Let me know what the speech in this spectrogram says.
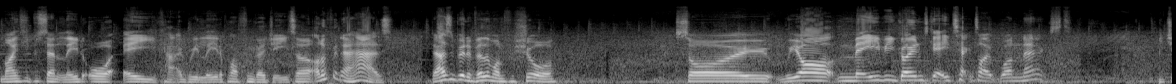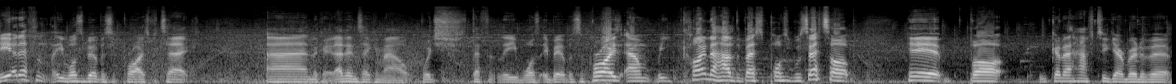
90% lead or a category lead apart from Gogeta? I don't think there has. There hasn't been a villain one for sure. So, we are maybe going to get a tech type 1 next. Vegeta definitely was a bit of a surprise for tech. And, okay, that didn't take him out, which definitely was a bit of a surprise. And we kind of have the best possible setup here, but gonna have to get rid of it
